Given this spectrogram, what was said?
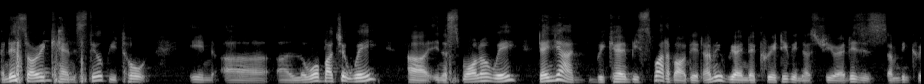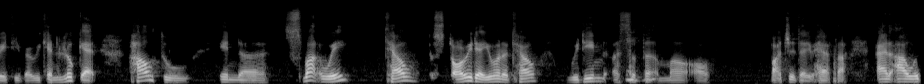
and this story Okay. can still be told in a, a lower budget way, uh, in a smaller way, then yeah, we can be smart about it. I mean, we are in the creative industry, right? This is something creative, right? We can look at how to, in a smart way, tell the story that you want to tell within a certain Mm-hmm. amount of budget that you have. lah. And I would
